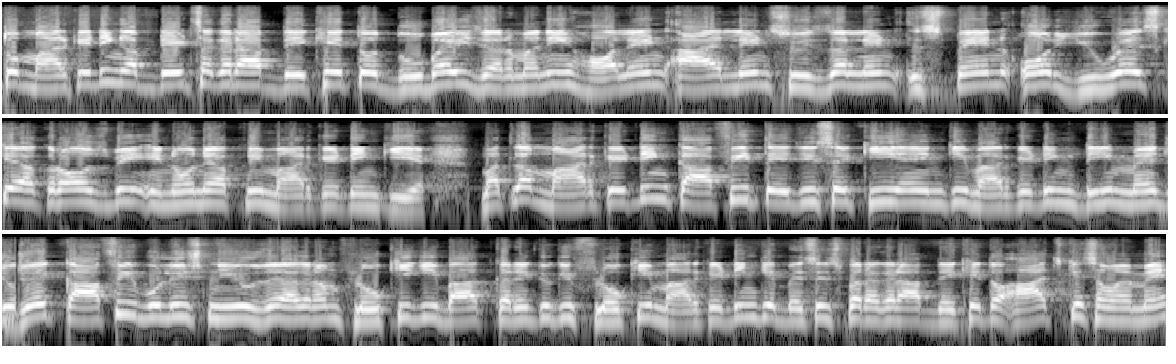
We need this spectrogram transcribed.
तो मार्केटिंग अपडेट्स अगर आप देखें तो Dubai, Germany, Holland, Ireland, Switzerland, Spain और यूएस के अक्रॉस भी इन्होंने अपनी मार्केटिंग की है। मतलब मार्केटिंग काफ़ी तेज़ी से की है इनकी मार्केटिंग टीम में जो, जो एक काफ़ी बुलिश न्यूज़ है अगर हम फ्लोकी की बात करें क्योंकि फ्लोकी मार्केटिंग के बेसिस पर अगर आप देखें तो आज के समय में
